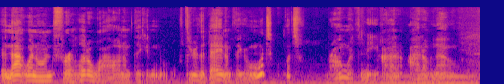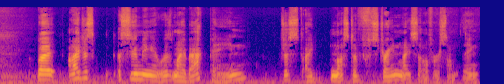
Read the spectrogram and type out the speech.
And that went on for a little while, and I'm thinking through the day, and I'm thinking, what's what's wrong with me? I, I don't know. But I just, assuming it was my back pain, just, I must have strained myself or something.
